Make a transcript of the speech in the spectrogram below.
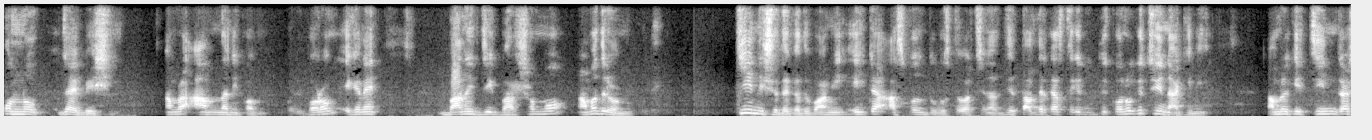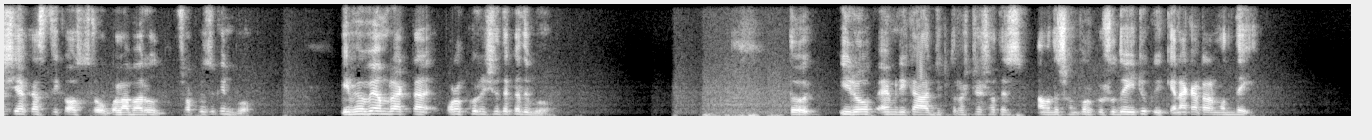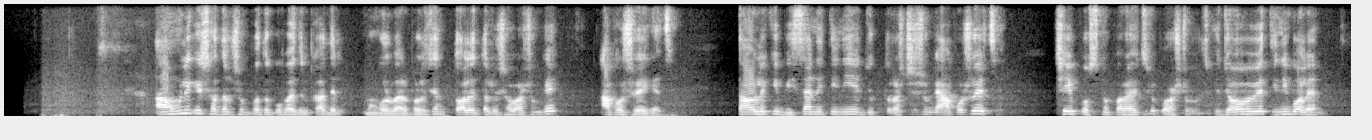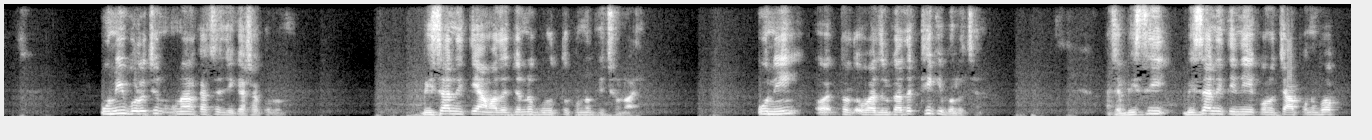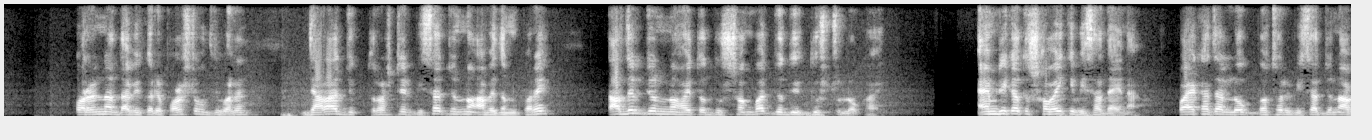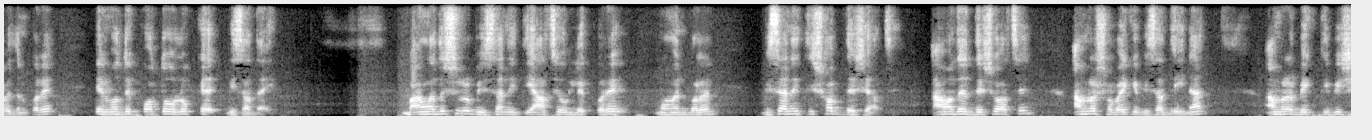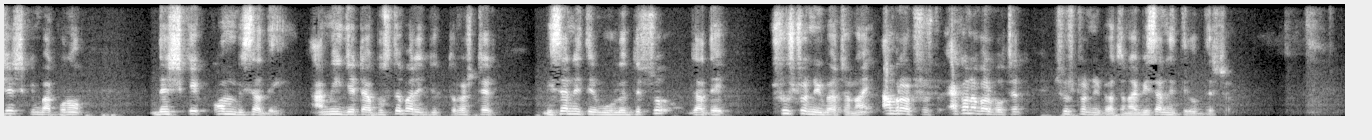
পণ্য যায় বেশি, আমরা আমদানি কম করি। বরং এখানে বাণিজ্যিক ভারসাম্য আমাদের অনুকূলে। কি নিষেধাজ্ঞা দেবো? আমি এইটা আজ পর্যন্ত বুঝতে পারছি না যে তাদের কাছ থেকে যদি কোনো কিছুই না কিনি, আমরা কি চীন, রাশিয়ার কাছ থেকে অস্ত্র, গোলা বারুদ সব কিছু কিনবো? এভাবে আমরা একটা পরোক্ষ নিষেধাজ্ঞা দেব? তো ইউরোপ, আমেরিকা, যুক্তরাষ্ট্রের সাথে আমাদের সম্পর্ক শুধু এইটুকুই, কেনাকাটার মধ্যেই। আওয়ামী লীগের সাধারণ সম্পাদক ওবায়দুল কাদের মঙ্গলবার বলেছেন, তলে তলে সবার সঙ্গে আপোষ হয়ে গেছে। তাহলে কি ভিসা নীতি নিয়ে যুক্তরাষ্ট্রের সঙ্গে আপোষ হয়েছে? সেই প্রশ্ন করা হয়েছিল পররাষ্ট্রমন্ত্রীকে। জবাবে তিনি বলেন, উনি বলেছেন ওনার কাছে জিজ্ঞাসা করুন। ভিসা নীতি আমাদের জন্য গুরুত্বপূর্ণ কিছু নয়। উনি অর্থাৎ ওবায়দুল কাদের ঠিকই বলেছেন। আচ্ছা ভিসি, ভিসা নীতি নিয়ে কোনো চাপ অনুভব করেন না দাবি করে পররাষ্ট্রমন্ত্রী বলেন, যারা যুক্তরাষ্ট্রের ভিসার জন্য আবেদন করে, তাদের জন্য হয়তো দুঃসংবাদ যদি দুষ্টু লোক হয়। আমেরিকা তো সবাইকে ভিসা দেয় না। কয়েক হাজার লোক বছরে ভিসার জন্য আবেদন করে, এর মধ্যে কত লোককে ভিসা দেয়? বাংলাদেশেরও ভিসা নীতি আছে উল্লেখ করে মোমেন বলেন, ভিসা নীতি সব দেশে আছে, আমাদের দেশেও আছে, আমরা সবাইকে ভিসা দেই না। আমরা ব্যক্তি বিশেষ কিংবা কোনো দেশকে কম ভিসা দেই। আমি যেটা বুঝতে পারি যুক্তরাষ্ট্রের ভিসা নীতির মূল উদ্দেশ্য যাতে সুষ্ঠু নির্বাচন হয়, আমরাও সুষ্ঠু। এখন আবার বলছেন, সুষ্ঠু নির্বাচন হয়, ভিসা নীতির উদ্দেশ্য।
